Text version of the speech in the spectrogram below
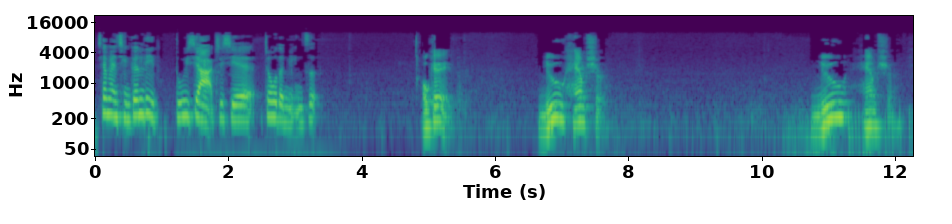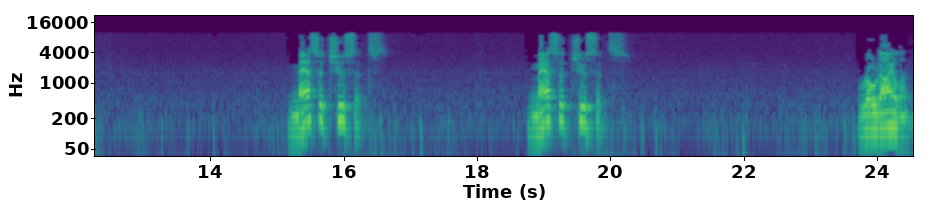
下面请跟丽读一下这些州的名字： Okay. New Hampshire. New Hampshire. Massachusetts. Massachusetts. Rhode Island.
